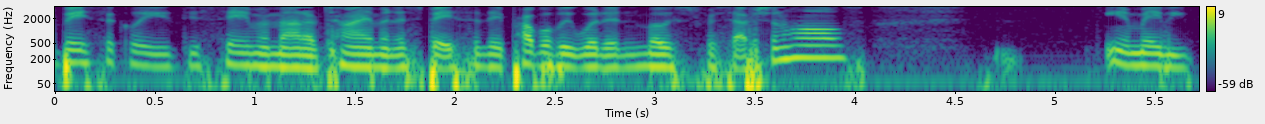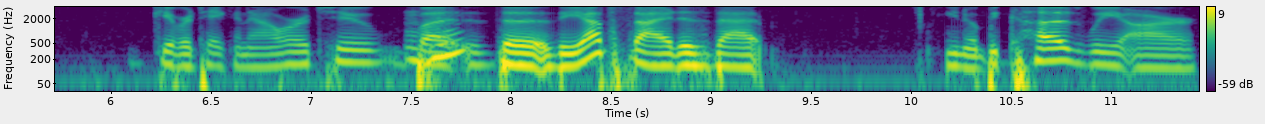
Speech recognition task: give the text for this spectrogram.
basically the same amount of time in a space that they probably would in most reception halls. You know, maybe give or take an hour or 2 Mhm. But the the upside is that you know because we are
